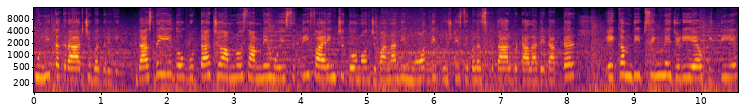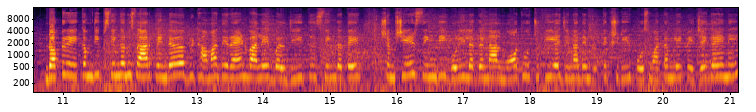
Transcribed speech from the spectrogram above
ਖੂਨੀ ਤਕਰਾਰ 'ਚ ਬਦਲ ਗਈ। ਦੱਸਦੇ ਹੀ ਦੋ ਗੁੱਟਾਂ 'ਚ ਆਮਨੋ ਸਾਹਮਣੇ ਹੋਈ ਸਿੱਧੀ ਫਾਇਰਿੰਗ 'ਚ ਦੋ ਨੌਜਵਾਨਾਂ ਦੀ ਮੌਤ ਦੀ ਪੁਸ਼ਟੀ ਸਿਵਲ ਹਸਪਤਾਲ ਬਟਾਲਾ ਦੇ ਡਾਕਟਰ ਏਕਮਦੀਪ ਸਿੰਘ ਨੇ ਜਿਹੜੀ ਹੈ ਉਹ ਕੀਤੀ ਹੈ। ਡਾਕਟਰ ਏਕਮਦੀਪ ਸਿੰਘ ਅਨੁਸਾਰ ਪਿੰਡ ਬਿਠਾਵਾ ਦੇ ਰਹਿਣ ਵਾਲੇ ਬਲਜੀਤ ਸਿੰਘ ਅਤੇ ਸ਼ਮਸ਼ੇਰ ਸਿੰਘ ਦੀ ਗੋਲੀ ਲੱਗਣ ਨਾਲ ਮੌਤ ਹੋ ਚੁੱਕੀ ਹੈ, ਜਿਨ੍ਹਾਂ ਦੇ ਮ੍ਰਿਤਕ ਸਰੀਰ ਪੋਸਟਮਾਰਟਮ ਲਈ ਭੇਜੇ ਗਏ ਨੇ।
